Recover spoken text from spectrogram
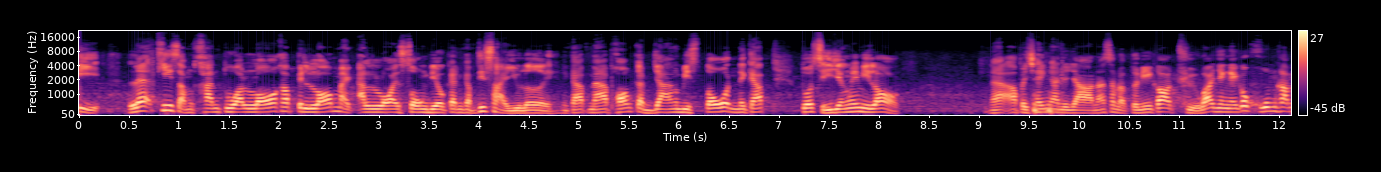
ติ และที่สำคัญตัวล้อครับเป็นล้อแม็กอลลอยทรงเดียวกันกับที่ใส่อยู่เลยนะครับนะพร้อมกับยางบิสโตนนะครับตัวสียังไม่มีลอก นะเอาไปใช้งานยาวๆนะสำหรับตัวนี้ก็ถือว่ายังไงก็คุ้มครับ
